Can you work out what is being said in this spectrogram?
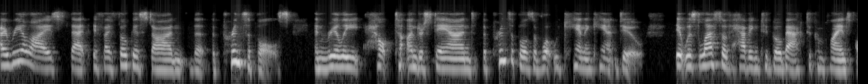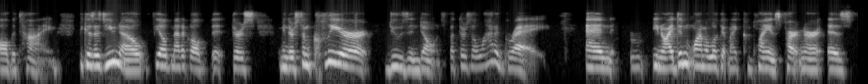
I realized that if I focused on the, the principles and really helped to understand the principles of what we can and can't do, it was less of having to go back to compliance all the time. Because as you know, field medical, it, there's I mean, there's some clear do's and don'ts, but there's a lot of gray. And, you know, I didn't want to look at my compliance partner as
